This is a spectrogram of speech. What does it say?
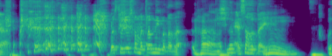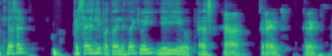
बस तुझे उसका मतलब नहीं पता था। हाँ मतलब ऐसा होता है हम्म, उतना सा प्रिसाइजली पता नहीं था कि भाई यही ये होता है। ऐसा हाँ करेक्ट करेक्ट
